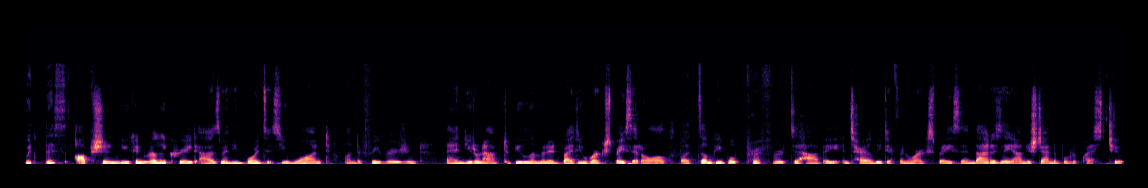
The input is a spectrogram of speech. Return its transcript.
with this option, you can really create as many boards as you want on the free version and you don't have to be limited by the workspace at all. But some people prefer to have a entirely different workspace and that is a understandable request too.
